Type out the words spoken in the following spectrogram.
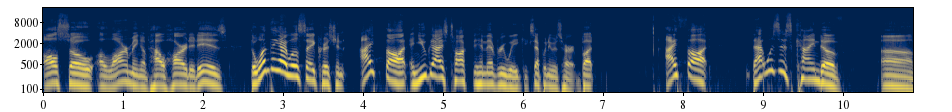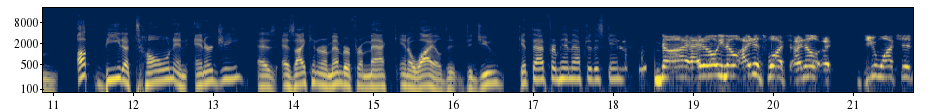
also alarming of how hard it is. The one thing I will say, Christian, I thought, and you guys talked to him every week except when he was hurt, but I thought that was his kind of um, upbeat a tone and energy as as I can remember from Mac in a while. Did did you get that from him after this game? No, I, I know. You know, I just watch. I know. uh, Do you watch it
